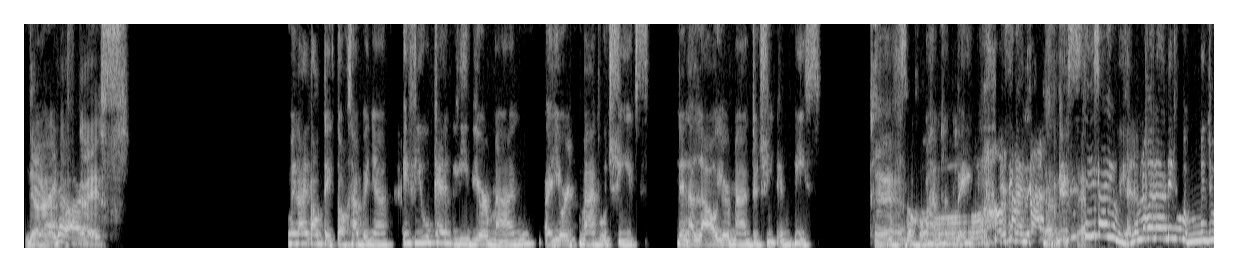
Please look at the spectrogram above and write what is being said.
There Yeah. are There enough are. guys. May nakita akong TikTok, sabi niya, if you can leave your man, uh, your man who cheats, then allow your man to cheat in peace. Yeah. So, ano, like, kasi nga, That makes nagsistay sense. tayo eh. Alam naman natin, medyo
